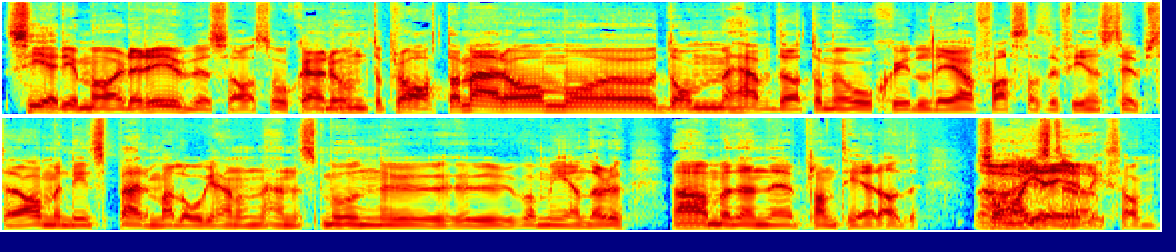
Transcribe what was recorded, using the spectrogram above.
seriemördare i USA. Så åker han runt och pratar med dem och de hävdar att de är oskyldiga fast att det finns typ så här, ja men din sperma låg i hen- hennes mun, hur, hur, vad menar du? Ja men den är planterad. Sådana det. grejer liksom.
